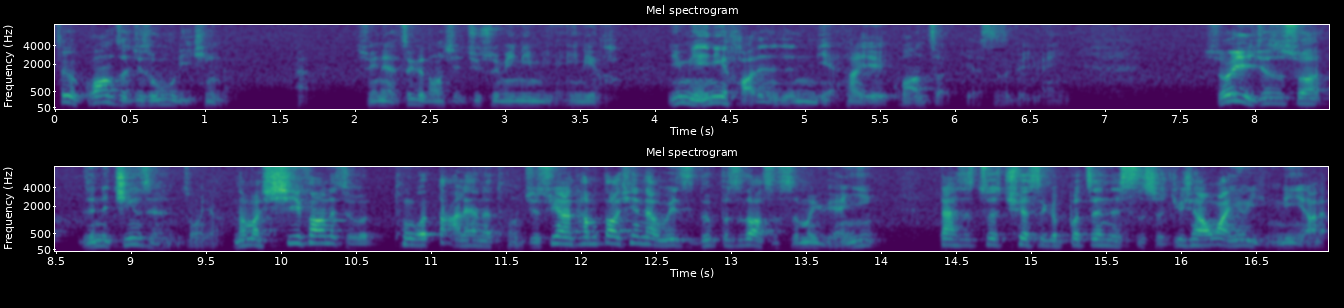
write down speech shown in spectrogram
这个光泽就是物理性的，哎，所以呢，这个东西就说明你免疫力好，你免疫力好的人，人脸上也有光泽，也是这个原因。所以就是说，人的精神很重要。那么西方的时候，通过大量的统计，虽然他们到现在为止都不知道是什么原因，但是这却是个不争的事实，就像万有引力一样的，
